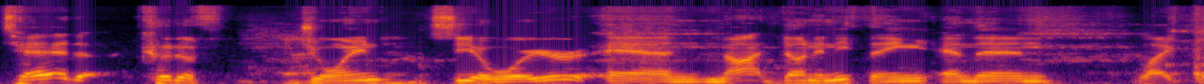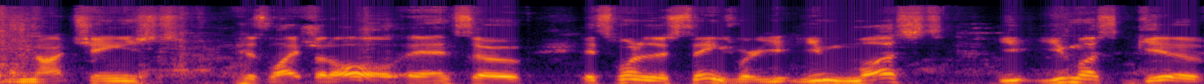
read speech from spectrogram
Ted could have joined CEO Warrior and not done anything, and then like not changed his life at all. And so it's one of those things where you, you must you, you must give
